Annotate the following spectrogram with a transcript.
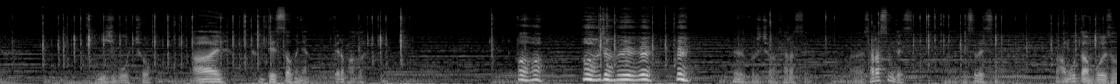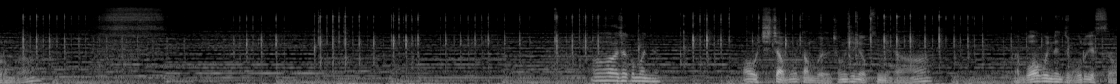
야, 25초. 아이, 써 그냥 때려 박아. 아, 아, 아, 자, 에, 에, 에. 예, 그렇죠, 살았어요. 아, 살았으면 됐어. 아, 됐어, 됐어. 아무것도 안 보여서 그런가? 아 잠깐만요 어우 진짜 아무것도 안 보여요 정신이 없습니다 나 뭐하고 있는지 모르겠어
